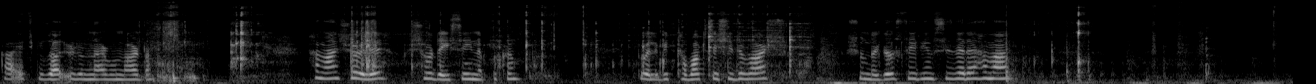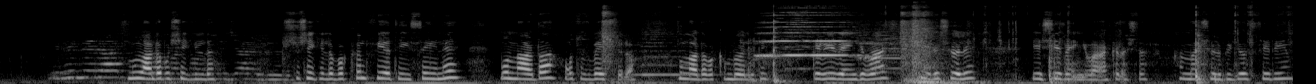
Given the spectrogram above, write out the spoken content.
Gayet güzel ürünler bunlarda. Hemen şöyle şurada ise yine bakın. Böyle bir tabak çeşidi var. Şunu da göstereyim sizlere hemen. Bunlar da bu şekilde. Şu şekilde bakın. Fiyatı ise yine bunlar da 35 lira. Bunlar da bakın böyle bir gri rengi var. Bir de şöyle yeşil rengi var arkadaşlar. Hemen şöyle bir göstereyim.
